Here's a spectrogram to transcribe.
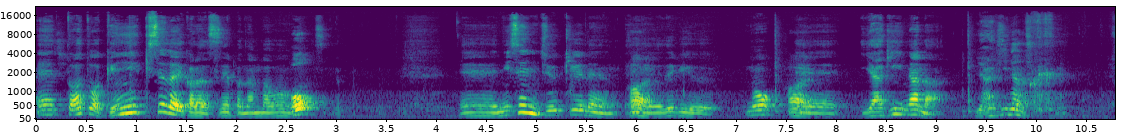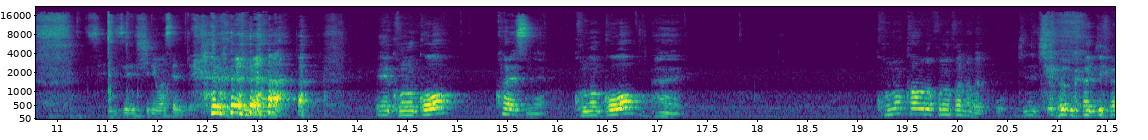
えーっとあとは現役世代からですねやっぱナンバーワンお。えー、2019年、はいえーデビューの、はい。えー八木奈々。ヤギなんですか全然知りませんね。えこの子？これですね。この子？はい。この顔とこの顔なんか全然違う感じが。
